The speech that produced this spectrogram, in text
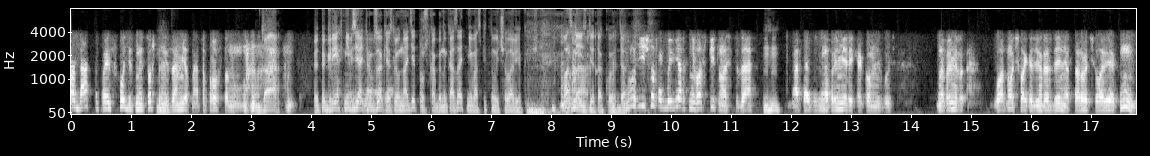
когда давка происходит, не то, что Да. незаметно, это просто, ну... Да. Это грех не взять Да, рюкзак, да. если он надет, просто как бы наказать невоспитанного человека. Возмездие такое, да. Ну, еще как бы верх невоспитанности, да. Опять же, на примере каком-нибудь. Например, у одного человека день рождения, второй человек, ну,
